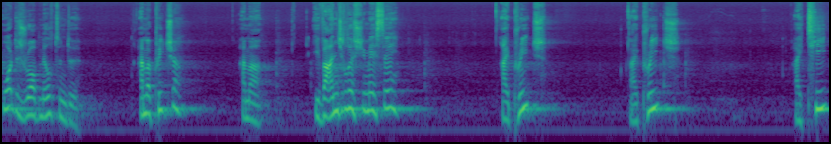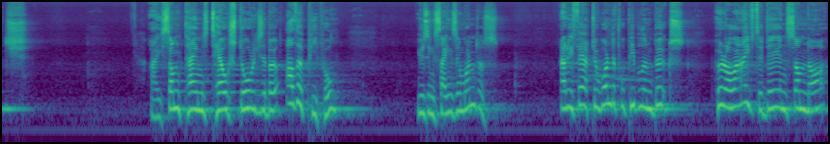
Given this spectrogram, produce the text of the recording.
What does Rob Milton do? I'm a preacher. I'm a evangelist, you may say. I preach. I preach. I teach. I sometimes tell stories about other people using signs and wonders. I refer to wonderful people in books who are alive today and some not,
